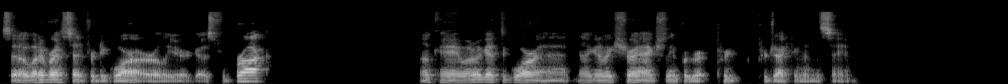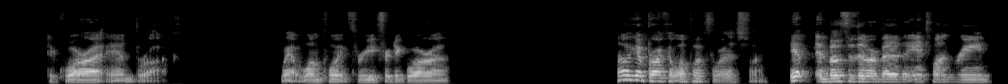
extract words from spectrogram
So whatever I said for Deguara earlier goes for Brock. Okay, what do I got Deguara at? Now I got to make sure I actually am pro pro projecting them the same. Deguara and Brock. We got 1.3 for Deguara. Oh, we got Brock at 1.4. That's fine. Yep, and both of them are better than Antoine Green.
